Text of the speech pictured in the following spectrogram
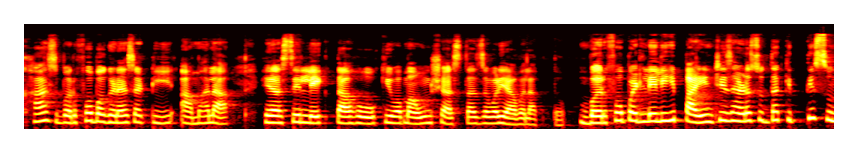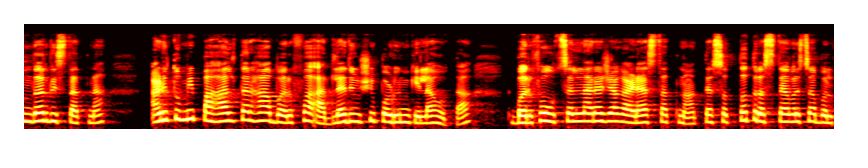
खास बर्फ बघण्यासाठी आम्हाला हे असे लेक ताहो किंवा माउंट शास्ताजवळ यावं लागतं. बर्फ पडलेली ही पाईंची झाडंसुद्धा किती सुंदर दिसतात ना? आणि तुम्ही पाहाल तर हा बर्फ आदल्या दिवशी पडून गेला होता. बर्फ उचलणाऱ्या ज्या गाड्या असतात ना त्या सतत रस्त्यावरचा बर्फ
